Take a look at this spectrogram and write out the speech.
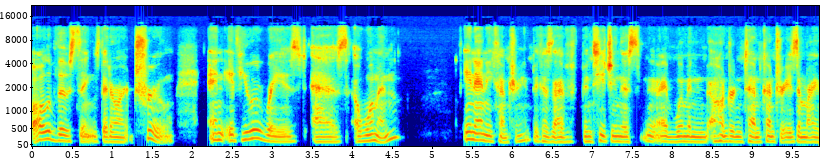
all of those things that aren't true. And if you were raised as a woman, in any country because I've been teaching this. I have women in 110 countries, and my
